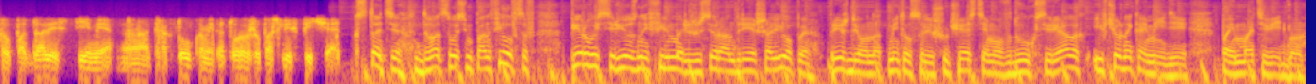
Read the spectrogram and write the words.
совпадали с теми э, трактовками, которые уже пошли в печать. Кстати, «28 панфиловцев» – первый серьезный фильм режиссера Андрея Шальопы. Прежде он отметился лишь участием в двух сериалах и в черной комедии «Поймать ведьму».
